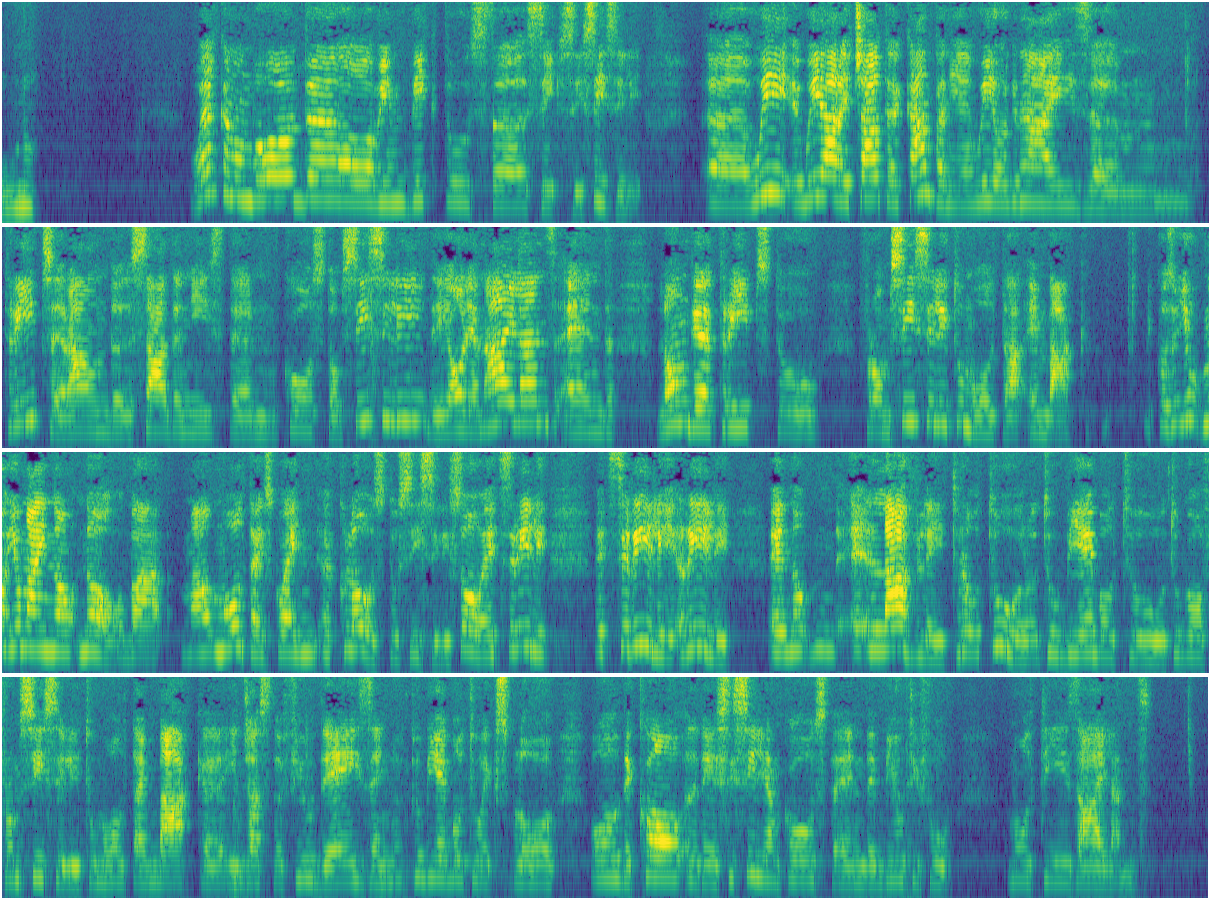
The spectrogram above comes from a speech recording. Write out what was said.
Uno. Welcome on board uh, of Invictus uh, Sicily. Uh, we, we are a charter company and we organize um, trips around the southern eastern coast of Sicily, the Aeolian Islands, and longer trips to from Sicily to Malta and back. Because you, you might not know, but Malta is quite uh, close to Sicily, so it's really, it's really, really a, a lovely tour to be able to, to go from Sicily to Malta and back uh, in just a few days and to be able to explore all the, co the Sicilian coast and the beautiful Maltese islands.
